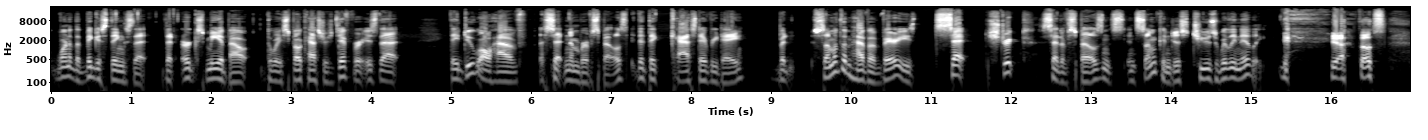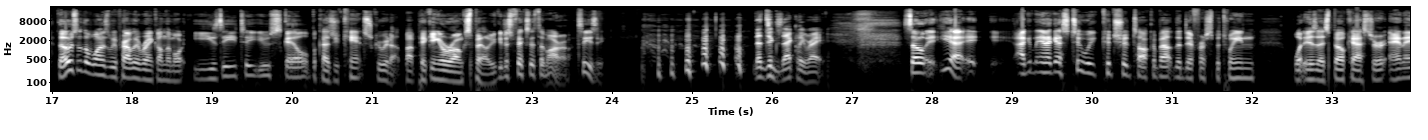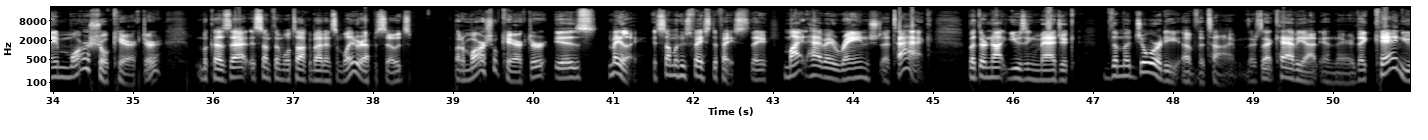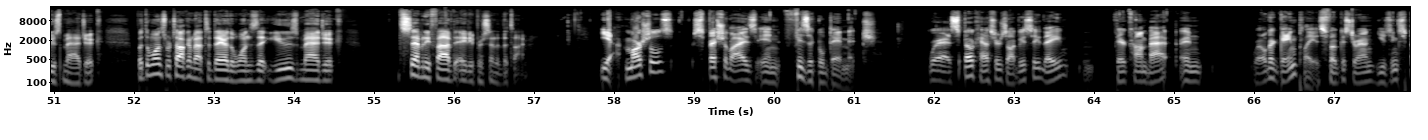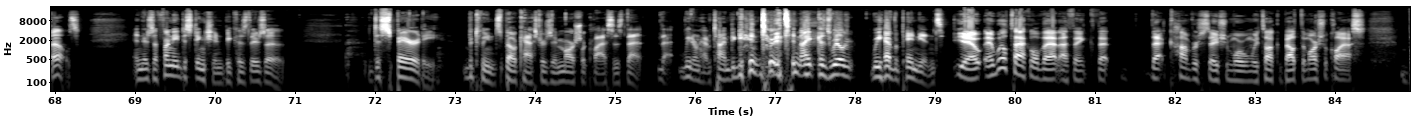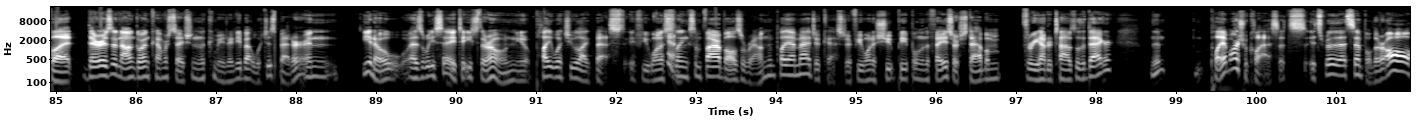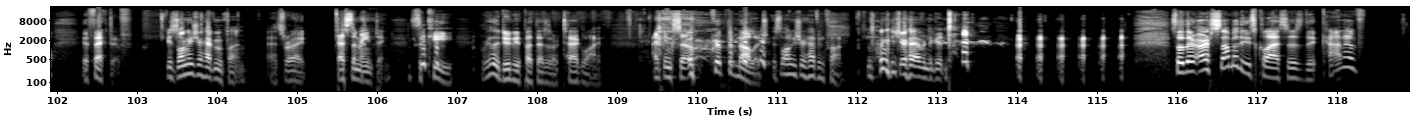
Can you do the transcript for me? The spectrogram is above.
one of the biggest things that that irks me about the way spellcasters differ is that they do all have a set number of spells that they cast every day, but some of them have a very set, strict set of spells, and, and some can just choose willy nilly. Yeah, those those are the ones we probably rank on the more easy to use scale because you can't screw it up by picking a wrong spell. You can just fix it tomorrow. It's easy. That's exactly right. So yeah, it, it- I, and I guess too we could should talk about the difference between what is a spellcaster and a martial character because that is something we'll talk about in some later episodes. But a martial character is melee. It's someone who's face to face. They might have a ranged attack, but they're not using magic the majority of the time. There's that caveat in there. They can use magic, but the ones we're talking about today are the ones that use magic 75 to 80% of the time. Yeah, martials specialize in physical damage, whereas spellcasters obviously they their combat and well, their gameplay is focused around using spells. And there's a funny distinction because there's a disparity between spellcasters and martial classes that, that we don't have time to get into it tonight because we'll we have opinions. Yeah, and we'll tackle that. I think that that conversation more when we talk about the martial class. But there is an ongoing conversation in the community about which is better, and you know, as we say, to each their own. You know, play what you like best. If you want to Yeah. sling some fireballs around, then play a magic caster. If you want to shoot people in the face or stab them three hundred times with a dagger, then play a martial class. It's it's really that simple. They're all effective. As long as you're having fun. That's right. That's the main thing. It's the key. really do need to put that as our tagline. I think so. Crypt of knowledge. As long as you're having fun. as long as you're having a good time. So there are some of these classes that kind of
